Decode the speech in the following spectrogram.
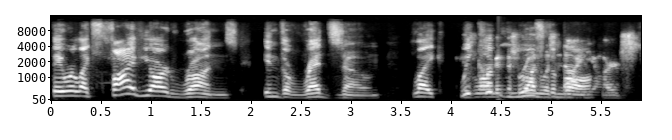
They were like five yard runs in the red zone. Like we His longest couldn't run move was the nine ball. yards.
